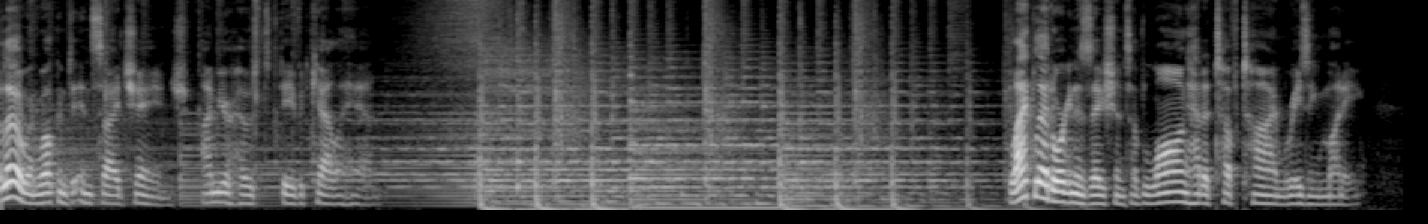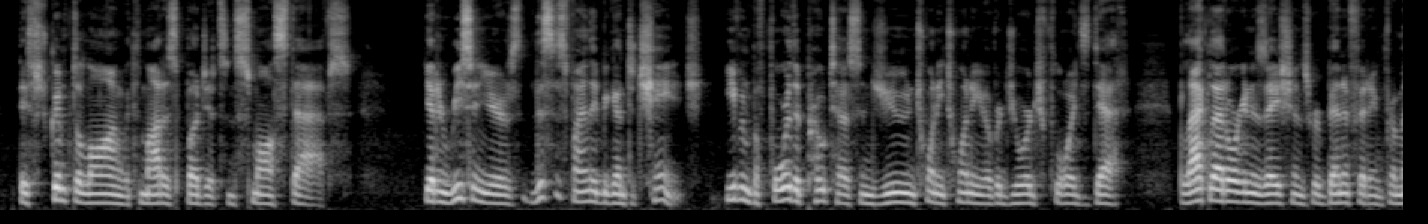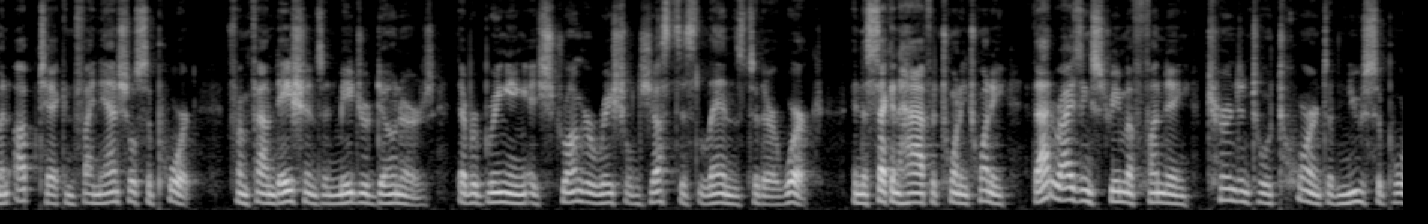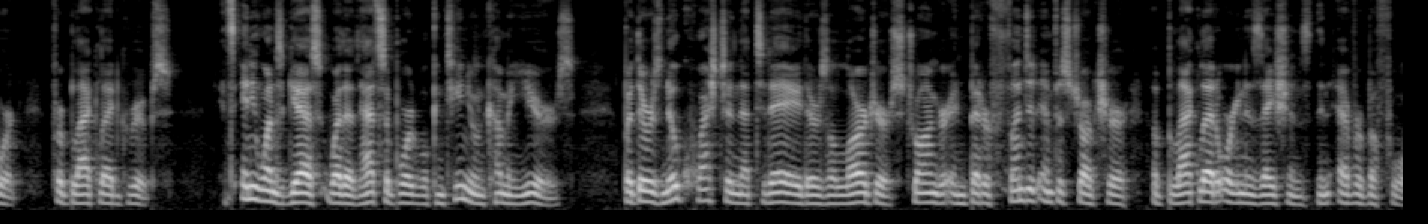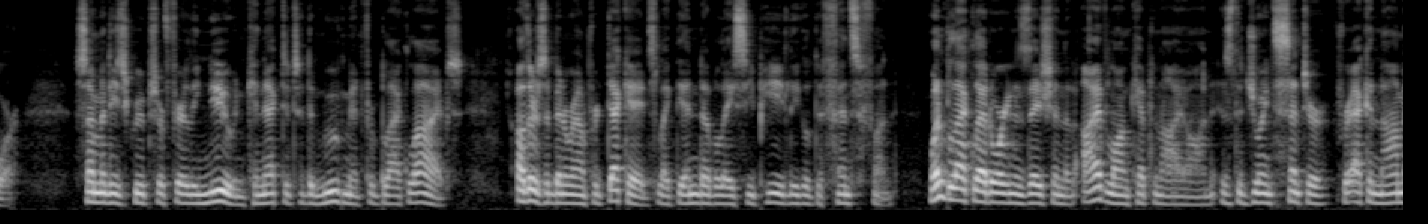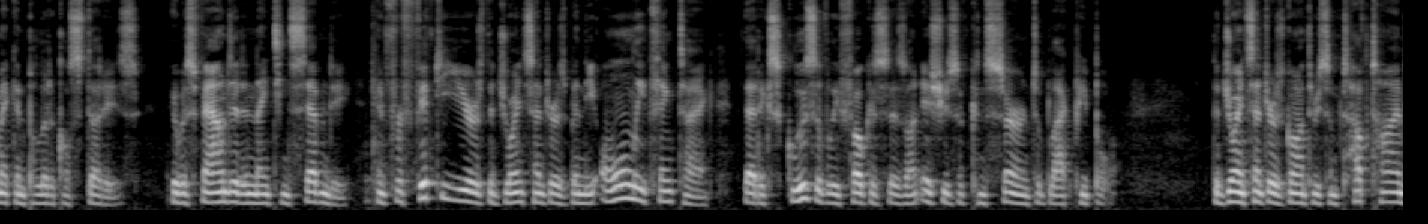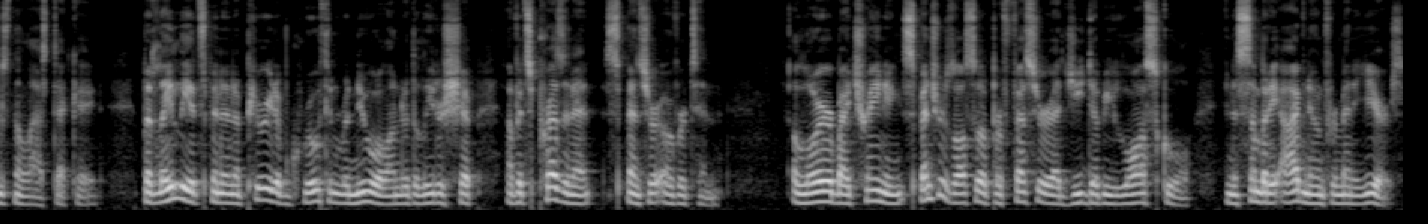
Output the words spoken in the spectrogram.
Hello, and welcome to Inside Change. I'm your host, David Callahan. Black led organizations have long had a tough time raising money. They've scrimped along with modest budgets and small staffs. Yet in recent years, this has finally begun to change. Even before the protests in June 2020 over George Floyd's death, black led organizations were benefiting from an uptick in financial support from foundations and major donors that were bringing a stronger racial justice lens to their work. In the second half of 2020, that rising stream of funding turned into a torrent of new support for black led groups. It's anyone's guess whether that support will continue in coming years. But there is no question that today there's a larger, stronger, and better funded infrastructure of black led organizations than ever before. Some of these groups are fairly new and connected to the movement for black lives. Others have been around for decades, like the NAACP Legal Defense Fund. One black led organization that I've long kept an eye on is the Joint Center for Economic and Political Studies. It was founded in 1970, and for 50 years, the Joint Center has been the only think tank that exclusively focuses on issues of concern to black people. The Joint Center has gone through some tough times in the last decade, but lately it's been in a period of growth and renewal under the leadership of its president, Spencer Overton. A lawyer by training, Spencer is also a professor at GW Law School and is somebody I've known for many years.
